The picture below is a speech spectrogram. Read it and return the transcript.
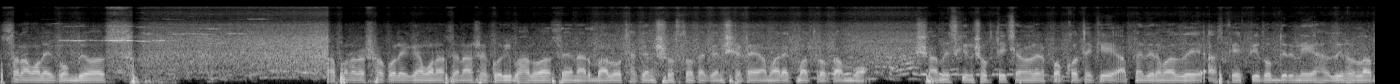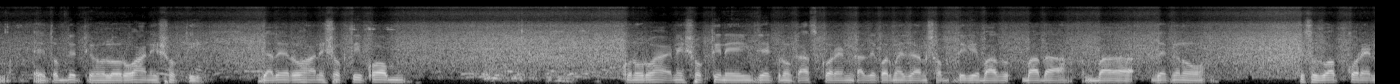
আসসালামু আলাইকুম বিয়স আপনারা সকলে কেমন আছেন? আশা করি ভালো আছেন আর ভালো থাকেন, সুস্থ থাকেন, সেটাই আমার একমাত্র কাম্য। স্বামী স্ক্রিন শক্তি চ্যানেলের পক্ষ থেকে আপনাদের মাঝে আজকে একটি তবদির নিয়ে হাজির হলাম। এই তবদিরটি হলো রোহানি শক্তি। যাদের রোহানি শক্তি কম, কোনো রোহানি শক্তি নেই, যে কোনো কাজ করেন, কাজে কর্মে যান সব দিকে বাধা বা যে কোনো কিছু জব করেন,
